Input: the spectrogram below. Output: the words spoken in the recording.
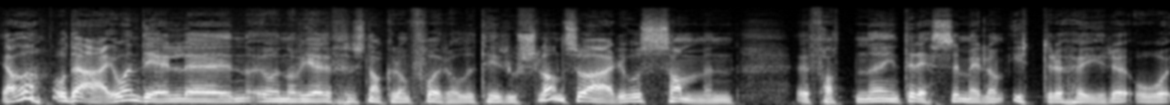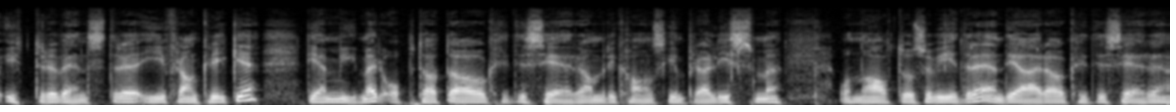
Ja da, og det er jo en del eh, Når vi snakker om forholdet til Russland, så er det jo sammenfattende interesse mellom ytre høyre og ytre venstre i Frankrike. De er mye mer opptatt av å kritisere amerikansk imperialisme og Nato osv. enn de er av å kritisere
